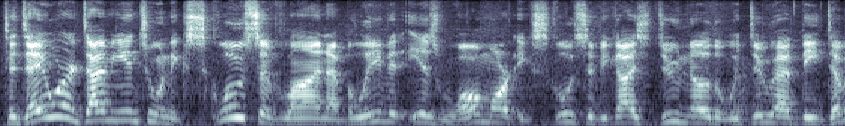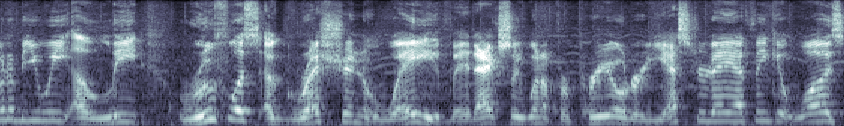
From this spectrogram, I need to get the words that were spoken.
Today, we're diving into an exclusive line. I believe it is Walmart exclusive. You guys do know that we do have the WWE Elite Ruthless Aggression Wave. It actually went up for pre-order yesterday, I think it was,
